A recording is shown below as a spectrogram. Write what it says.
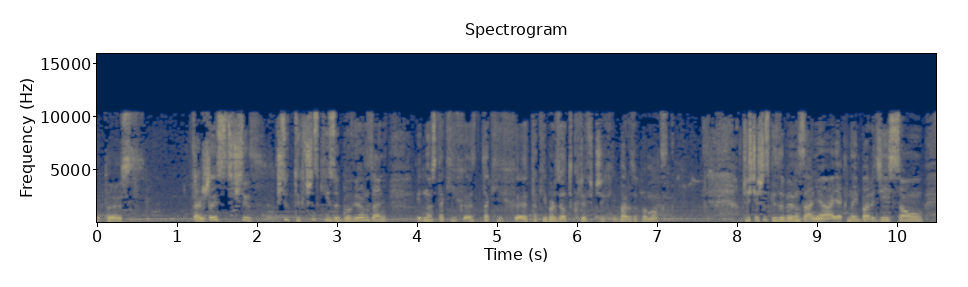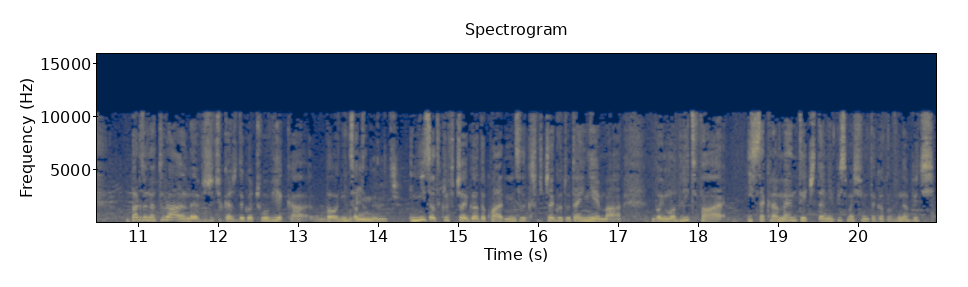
To to jest Tak, to jest wśród, wśród tych wszystkich zobowiązań jedno z takich, takich, takich bardzo odkrywczych i bardzo pomocnych. Oczywiście wszystkie zobowiązania jak najbardziej są bardzo naturalne w życiu każdego człowieka, bo nic, od, nic odkrywczego, dokładnie, nic odkrywczego tutaj nie ma, bo i modlitwa, i sakramenty, i czytanie Pisma Świętego powinno być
